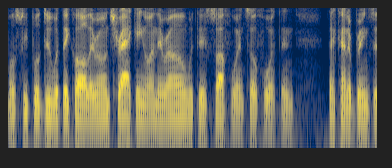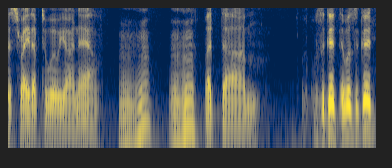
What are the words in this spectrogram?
Most people do what they call their own tracking on their own with their software and so forth, and that kind of brings us right up to where we are now. Mm-hmm. Mm-hmm. But um, it was a good it was a good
